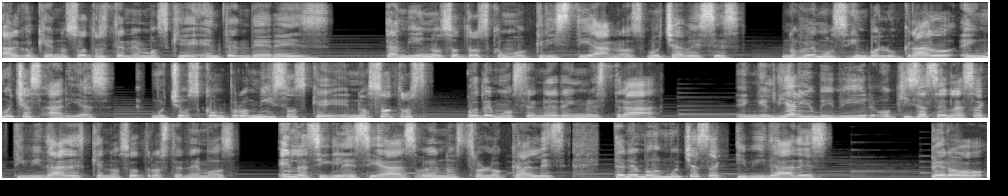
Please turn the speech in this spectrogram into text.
algo que nosotros tenemos que entender es, también nosotros como cristianos muchas veces nos vemos involucrados en muchas áreas, muchos compromisos que nosotros podemos tener en nuestra en el diario vivir o quizás en las actividades que nosotros tenemos en las iglesias o en nuestros locales. Tenemos muchas actividades, pero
